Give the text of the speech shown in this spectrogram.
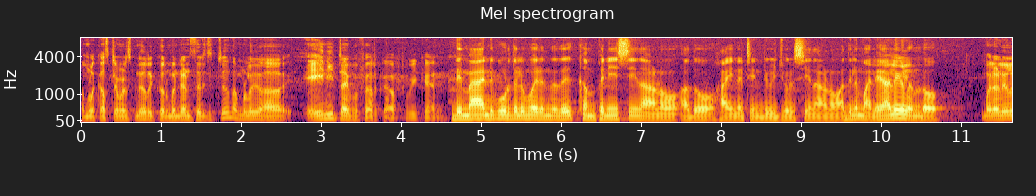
നമ്മൾ കസ്റ്റമേഴ്സിന്റെ റിക്വയർമെന്റ് അനുസരിച്ചിട്ട് നമ്മൾ ആ any type of aircraft we can demand കൂടുതലും വരുന്നത് കമ്പനീസിൽ നിന്നാണോ അതോ ഹൈനെറ്റ് ഇൻഡിവിജ്വൽസിൽ നിന്നാണോ അതിൽ മലയാളികളുണ്ടോ? മലയാളികൾ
